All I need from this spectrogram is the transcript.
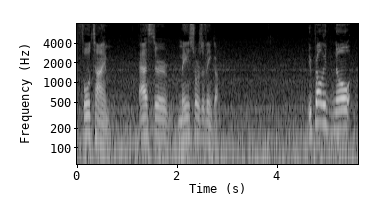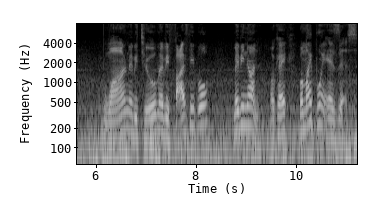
full time? as their main source of income. You probably know one, maybe two, maybe five people, maybe none, okay? But my point is this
